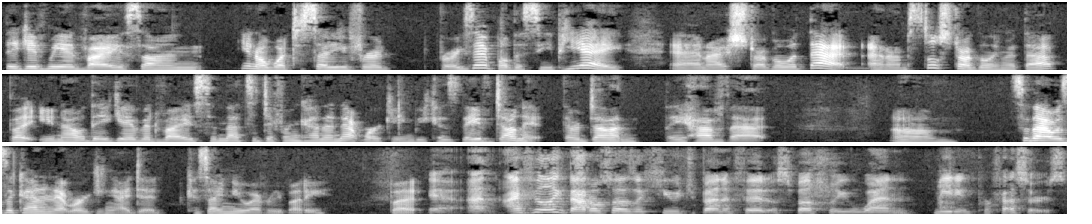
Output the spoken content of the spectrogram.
they give me advice on, you know, what to study for for example, the CPA, and I struggle with that, and I'm still struggling with that. But you know, they gave advice, and that's a different kind of networking because they've done it. They're done. They have that. Um, so that was the kind of networking I did because I knew everybody. But yeah, and I feel like that also has a huge benefit, especially when meeting professors.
